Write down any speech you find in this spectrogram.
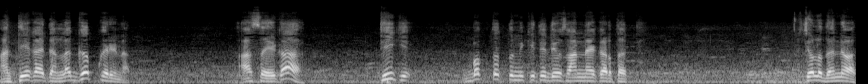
आणि ते काय त्यांना गप करेनात असं आहे का? ठीक आहे. बघतो तुम्ही किती दिवस अन्याय करतात. चलो धन्यवाद.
